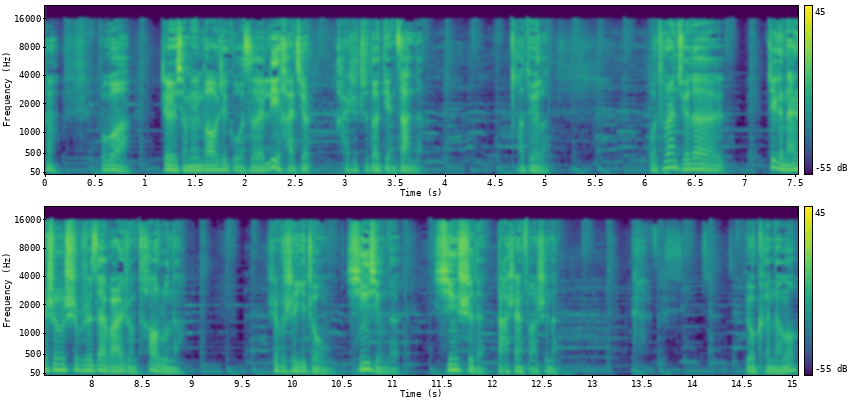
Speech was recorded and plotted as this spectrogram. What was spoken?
不过这位小面包这股子厉害劲儿还是值得点赞的。啊，对了，我突然觉得。这个男生是不是在玩一种套路呢？是不是一种新型的、新式的搭讪方式呢？有可能哦。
